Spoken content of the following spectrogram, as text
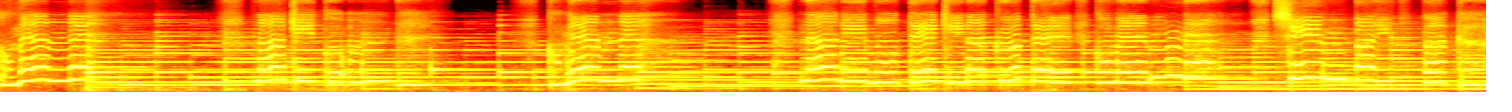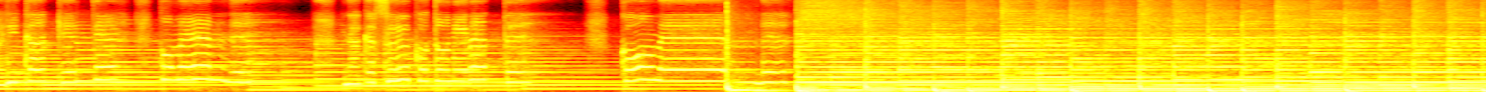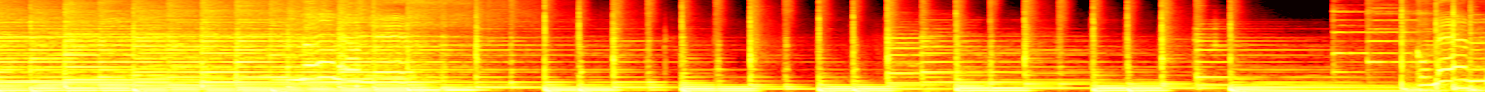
ごめんね。泣き込んで。ごめんね。何もできなくて。ごめんね。心配ばかりかけて。ごめんね。泣かすことになって。ごめんごめんね。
